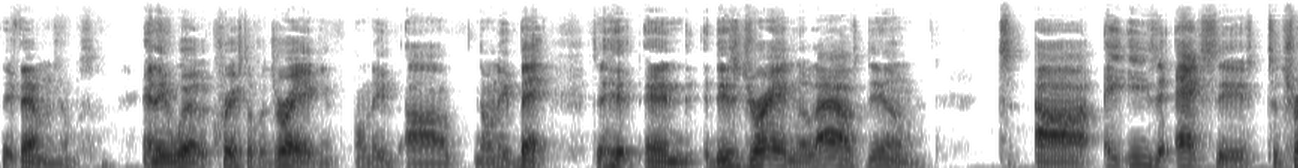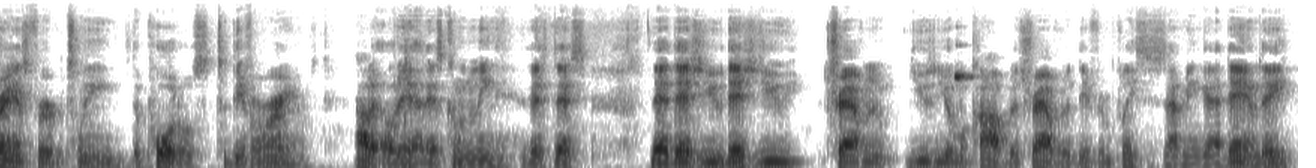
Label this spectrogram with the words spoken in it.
They family members. And they wear the crest of a dragon on their uh, on their back to hit and this dragon allows them to, uh easy access to transfer between the portals to different realms. Oh, oh yeah, that's Kundalini. That's that's that that's you. That's you traveling using your Merkaba to travel to different places. I mean, goddamn, they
